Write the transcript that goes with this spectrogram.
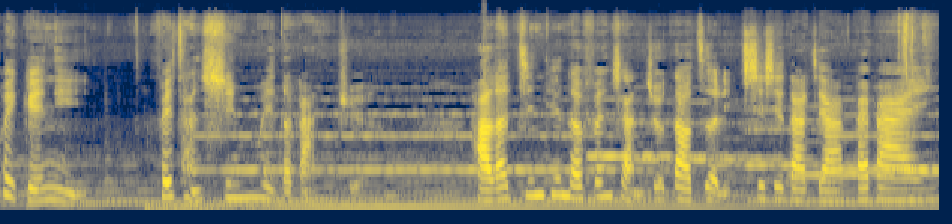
会给你非常欣慰的感觉。好了，今天的分享就到这里，谢谢大家，拜拜。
